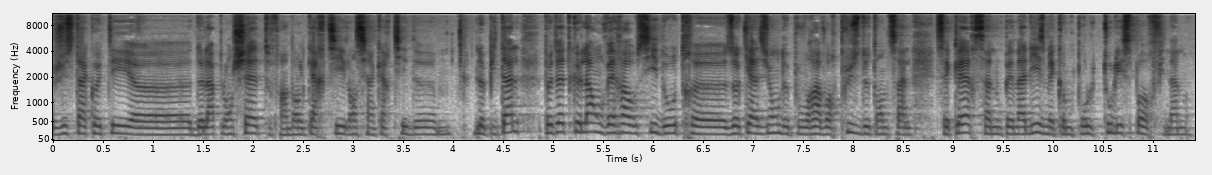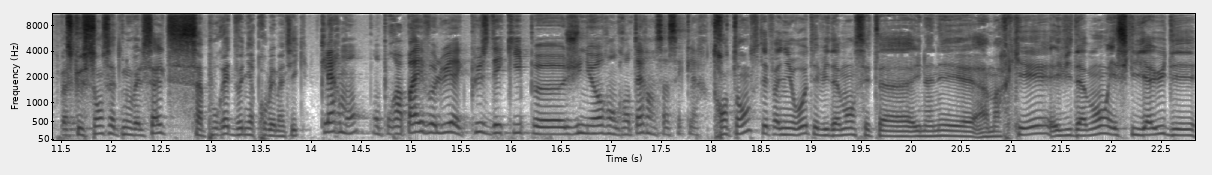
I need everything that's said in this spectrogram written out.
juste à côté de la planchette, enfin dans le quartier, l'ancien quartier de, de l'hôpital. Peut-être que là, on verra aussi d'autres occasions de pouvoir avoir plus de temps de salle. C'est clair, ça nous pénalise mais comme pour tous les sports finalement. Parce que sans cette nouvelle salle, ça pourrait devenir problématique Clairement, on ne pourra pas évoluer avec plus d'équipes euh, juniors en grand terrain, ça c'est clair. 30 ans, Stéphanie Roth, évidemment, c'est euh, une année à marquer, évidemment. Est-ce qu'il y a eu des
